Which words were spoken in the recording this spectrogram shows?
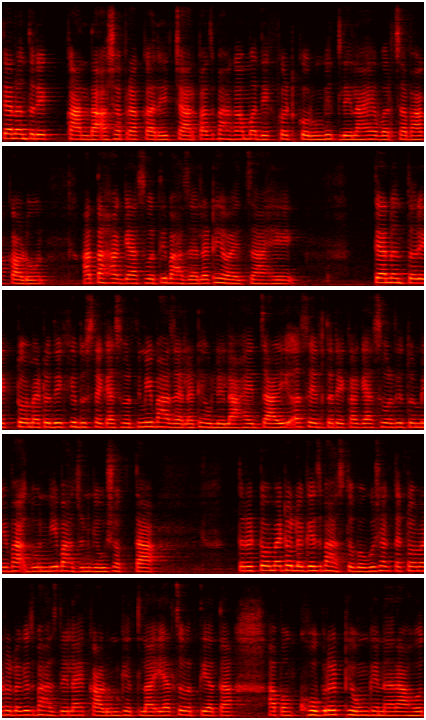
त्यानंतर एक कांदा अशा प्रकारे चार पाच भागामध्ये कट करून घेतलेला आहे वरचा भाग काढून. आता हा गॅसवरती भाजायला ठेवायचा आहे. त्यानंतर एक टोमॅटो देखील दुसऱ्या गॅसवरती मी भाजायला ठेवलेला आहे. जाळी असेल तर एका गॅसवरती तुम्ही भा दोन्ही भाजून घेऊ शकता. तर टोमॅटो लगेच भाजतो. बघू शकता टोमॅटो लगेच भाजलेला आहे काढून घेतला. याचवरती आता आपण खोबरं ठेवून घेणार आहोत.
